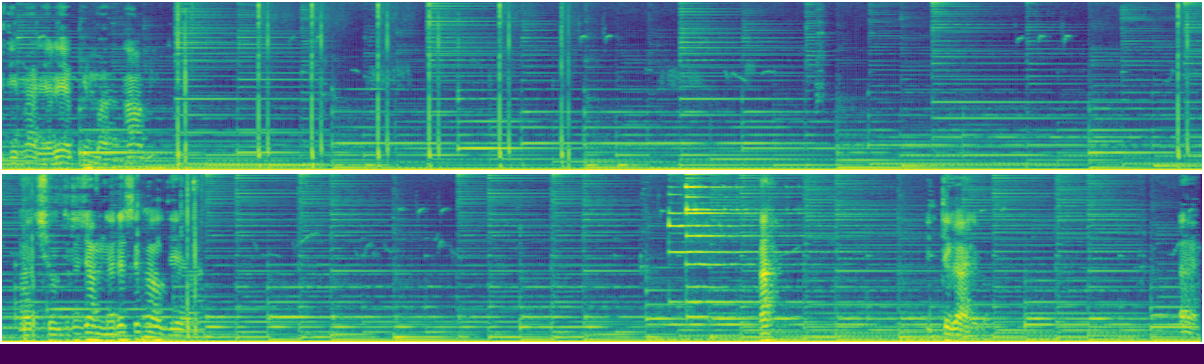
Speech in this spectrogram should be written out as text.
Ve bildiğim her yere yapayım bari ne yapayım? Ya çıldıracağım neresi kaldı ya? Hah. Bitti galiba. Evet.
